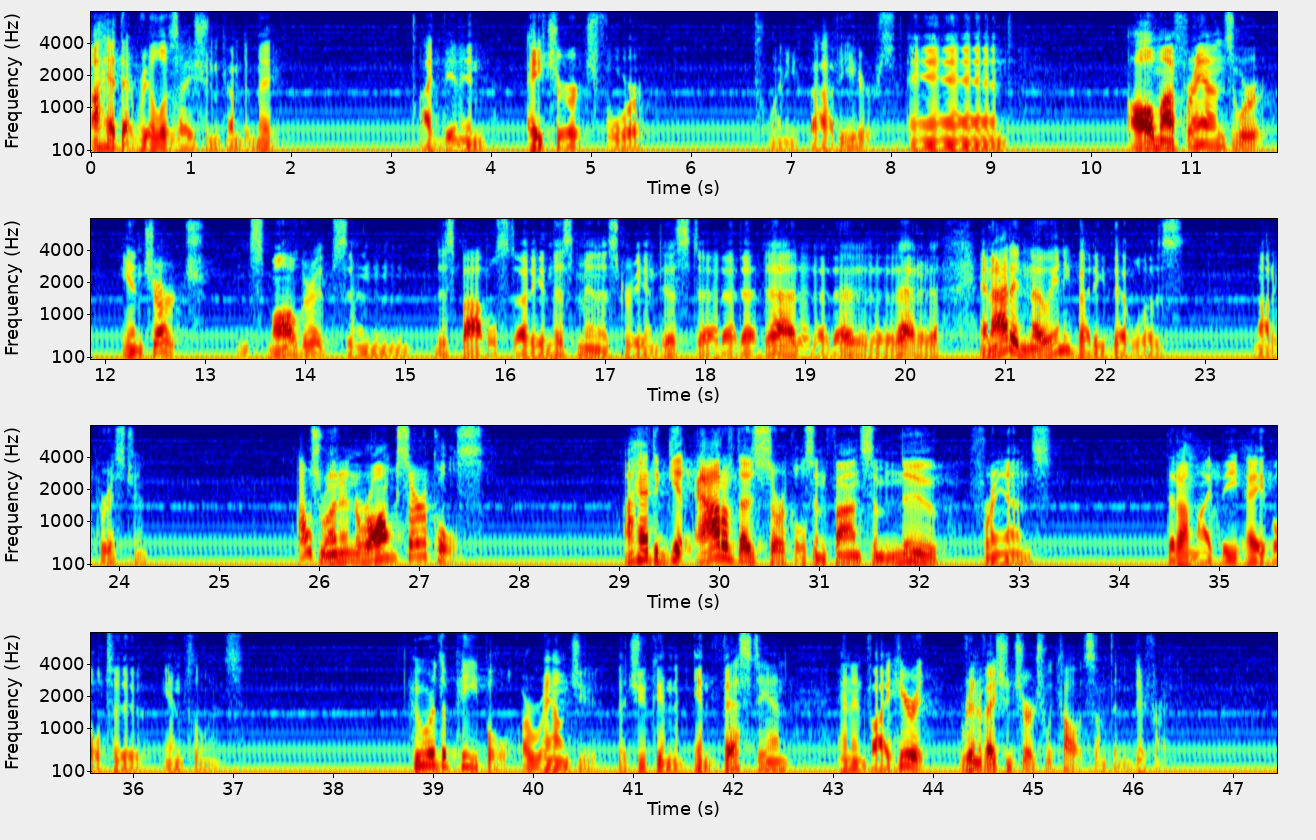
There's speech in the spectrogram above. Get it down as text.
I had that realization come to me. I'd been in a church for 25 years, and all my friends were in church, in small groups, and this Bible study, and this ministry, and this da da da da da da da da da da da. And I didn't know anybody that was not a Christian. I was running in the wrong circles. I had to get out of those circles and find some new friends that I might be able to influence. Who are the people around you that you can invest in and invite? Here at Renovation Church, we call it something different.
